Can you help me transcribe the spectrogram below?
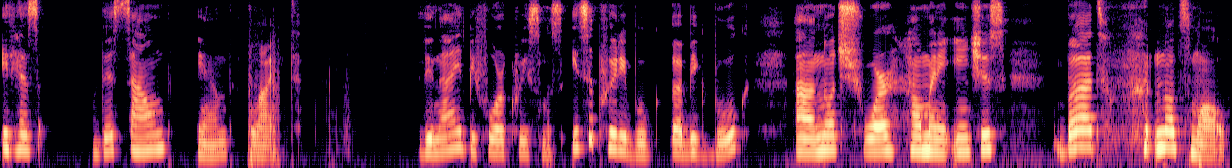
it has this sound and light. The Night Before Christmas. It's a pretty book, a big book. Uh, not sure how many inches, but not small.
